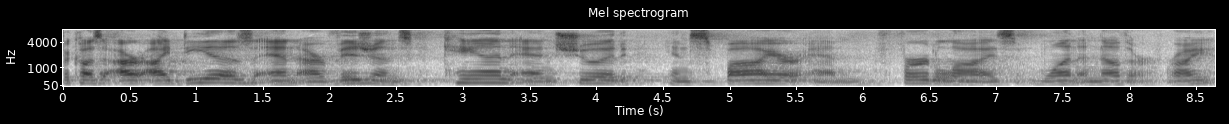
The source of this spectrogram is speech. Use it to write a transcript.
because our ideas and our visions can and should inspire and fertilize one another, right?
